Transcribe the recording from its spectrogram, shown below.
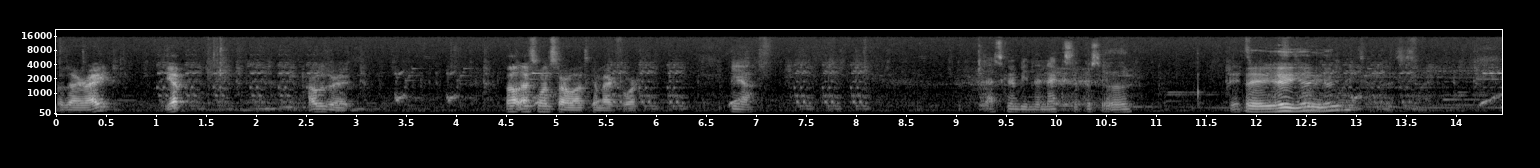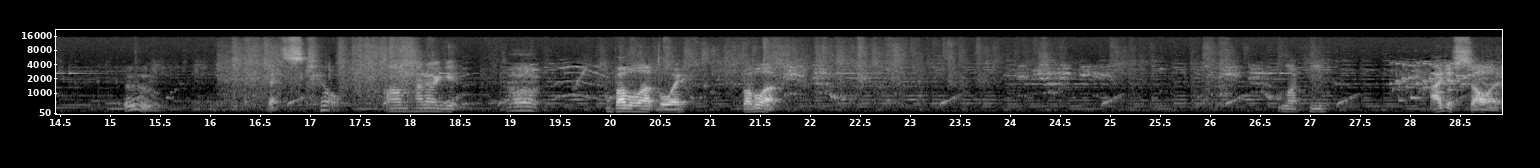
Was I right? Yep. I was right. Well, that's one star we'll have to come back for. Yeah. That's gonna be the next episode. It's- Hey, hey, hey, wait, that's. Ooh. That skill. Um, how do I get? Bubble up, boy. Bubble up. Lucky. I just saw it.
